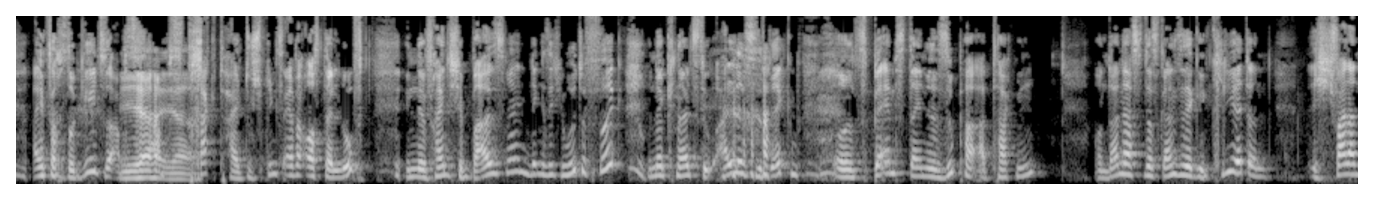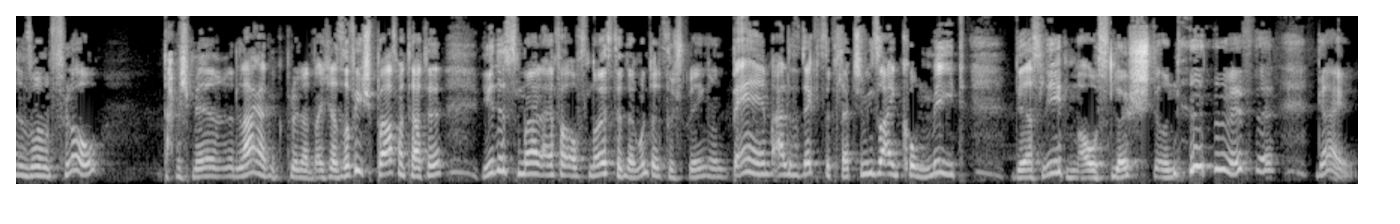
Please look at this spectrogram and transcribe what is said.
einfach so geht, so abs Ja, ja. abstrakt halt. Du springst einfach aus der Luft in eine feindliche Basis rein, denkst sich, what the fuck? Und dann knallst du alles weg und spammst deine Superattacken. Und dann hast du das Ganze geklärt und ich war dann in so einem Flow. Da habe ich mehrere Lager geplündert, weil ich da so viel Spaß mit hatte, jedes Mal einfach aufs Neueste da runter zu springen und bam, alles wegzuklatschen, wie so ein Komet, der das Leben auslöscht und, weißt du, geil.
